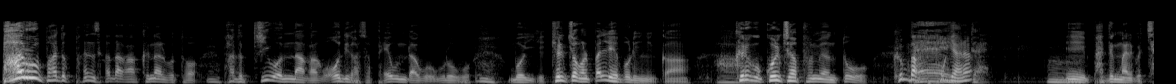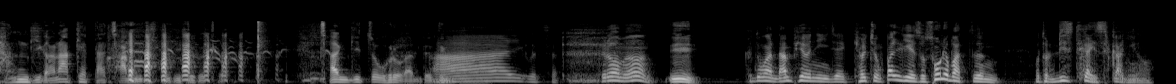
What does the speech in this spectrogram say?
바로 바둑판 사다가 그날부터 바둑 기원 나가고 어디 가서 배운다고 그러고 뭐 이게 결정을 빨리 해버리니까 그리고 골치 아프면 또 금방 에이, 포기하나? 또이 바둑 말고 장기가 낫겠다. 장기 장기 쪽으로 간다든가. 아이고 참. 그러면 예. 그동안 남편이 이제 결정 빨리 해서 손해 봤던 어떤 리스트가 있을 거 아니에요.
